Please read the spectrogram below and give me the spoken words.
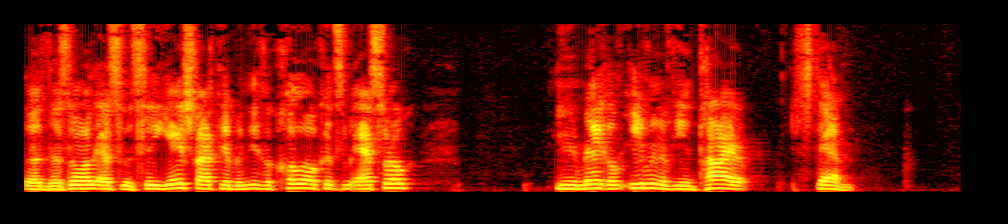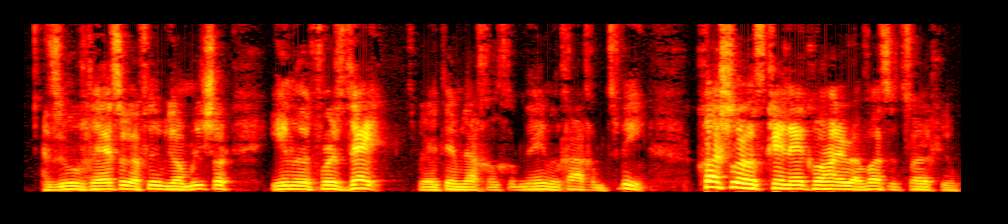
there's no one esrog. See, yesh latir beneath the kol okets esrog. You make even if the entire stem as removed from Esrog Afil Yom Rishon, even the first day. It's very name of Chacham Tzvi. Koshler is Kenei Kohai Ravas Tzorchim.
